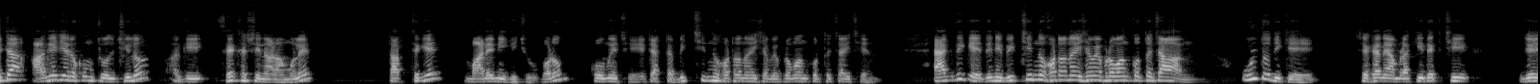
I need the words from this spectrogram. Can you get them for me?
এটা আগে যেরকম চলছিল আর কি শেখ হাসিনার আমলে, তার থেকে বাড়েনি কিছু, বরং কমেছে। এটা একটা বিচ্ছিন্ন ঘটনা হিসাবে প্রমাণ করতে চাইছেন। একদিকে তিনি বিচ্ছিন্ন ঘটনা হিসাবে প্রমাণ করতে চান, উল্টো দিকে সেখানে আমরা কি দেখছি যে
